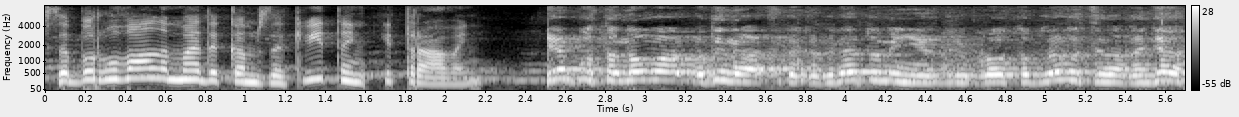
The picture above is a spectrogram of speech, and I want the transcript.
Заборгували медикам за квітень і травень. Є постанова 11 Кабінету міністрів про особливості надання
